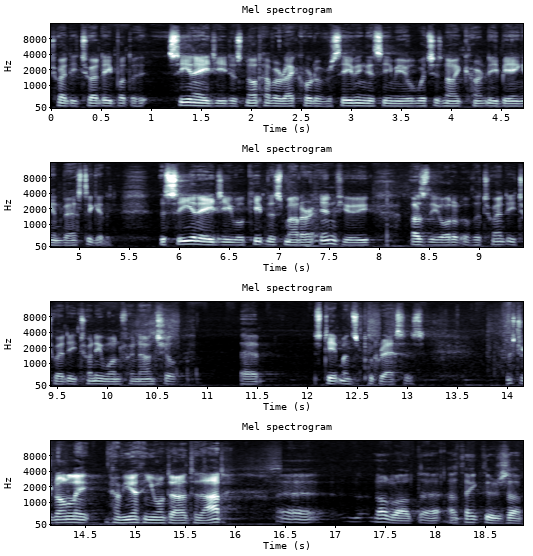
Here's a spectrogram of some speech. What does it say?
2020, but the C&AG does not have a record of receiving this email, which is now currently being investigated. The C&AG will keep this matter in view as the audit of the 2020-21 financial uh, statements progresses. Mr Donnelly, have you anything you want to add to that? Uh, not a lot. Uh, I think there's a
